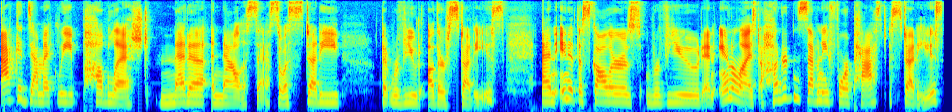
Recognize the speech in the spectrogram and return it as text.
academically published meta analysis. So a study that reviewed other studies. And in it, the scholars reviewed and analyzed 174 past studies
